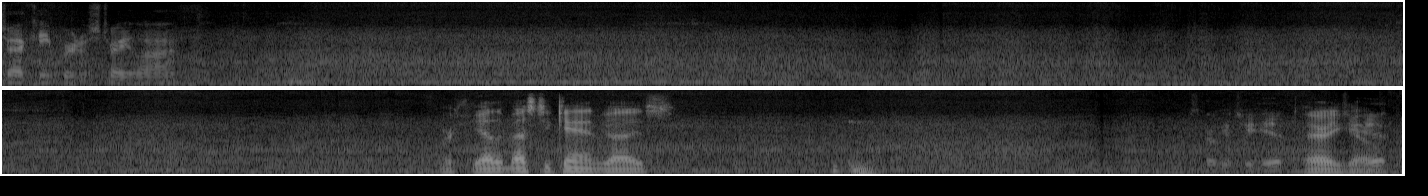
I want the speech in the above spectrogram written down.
Try to keep her in a straight line. Work together best you can, guys. Let's go get you hit. There you Get go. hit.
